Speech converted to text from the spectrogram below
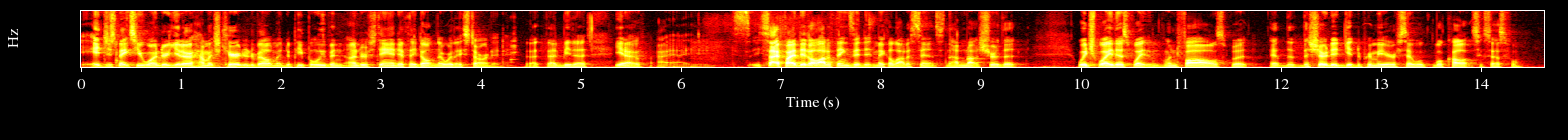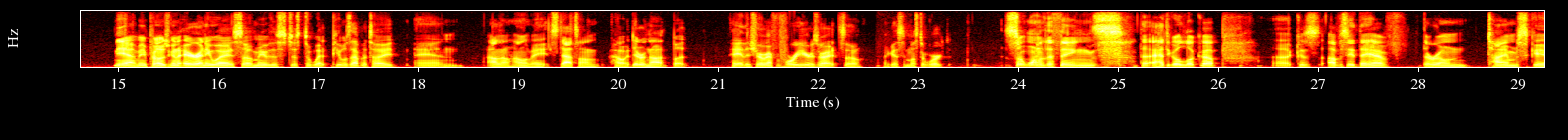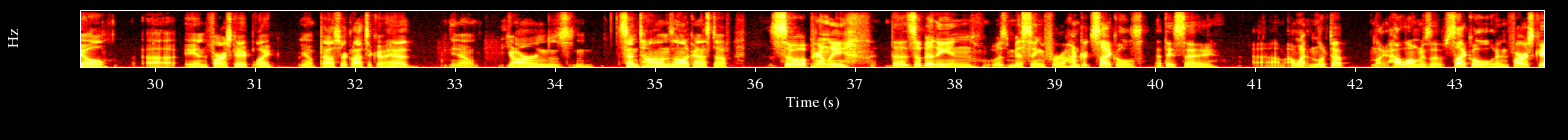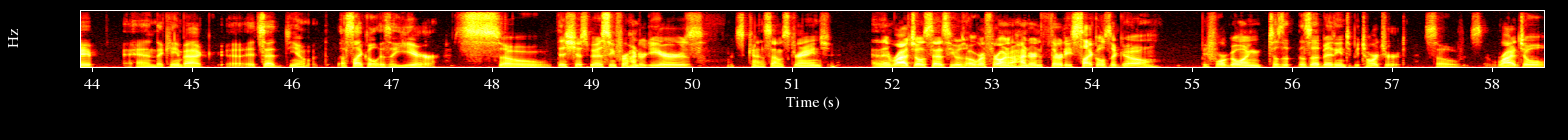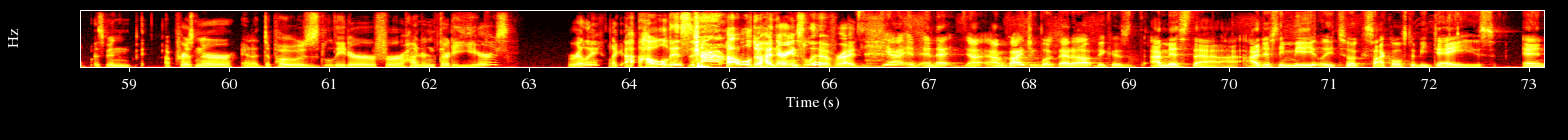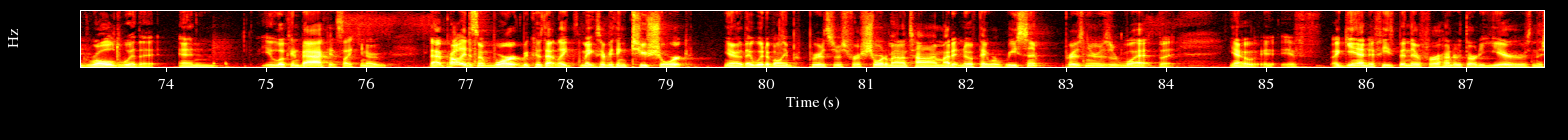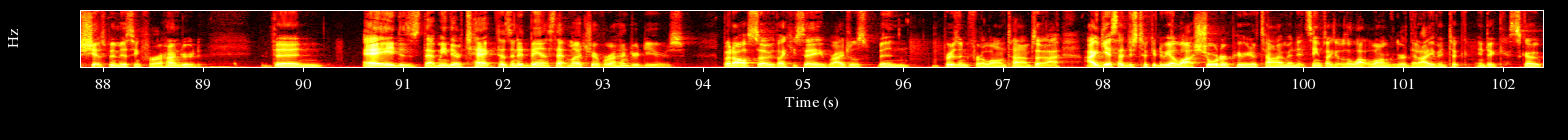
it just makes you wonder, you know, how much character development do people even understand if they don't know where they started? That, would be the, you know, I, sci-fi did a lot of things that didn't make a lot of sense, and I'm not sure that which way this way one falls, but the, the, show did get to premiere, so we'll, we'll call it successful. Yeah, I mean, probably was going to air anyway, so maybe this is just to whet people's appetite, and I don't know, I don't have any stats on how it did or not, but hey, the show ran for four years, right? So I guess it must have worked. So one of the things that I had to go look up, because uh, obviously they have their own time scale uh, in Farscape, like you know, Battlestar Galactica had you know yahrens and centons and all that kind of stuff. So apparently, the Zelbinion was missing for hundred cycles that they say. Um, I went and looked up like how long is a cycle in Farscape, and they came back. Uh, it said you know a cycle is a year. So this ship's been missing for 100 years, which kind of sounds strange. And then Rygel says he was overthrown 130 cycles ago before going to the Zelbinion to be tortured. So Rygel has been a prisoner and a deposed leader for 130 years? Really? Like, how old is how old do Hynerians live? Right? Yeah, and, and that I'm glad you looked that up because I missed that. I, I, just immediately took cycles to be days and rolled with it. And you're looking back, it's like you know that probably doesn't work because that like makes everything too short. You know, they would have only been prisoners for a short amount of time. I didn't know if they were recent prisoners or what, but you know, if again, if he's been there for 130 years and the ship's been missing for 100, then a does that mean their tech doesn't advance that much over 100 years? But also, like you say, Rygel's been in prison for a long time. So I, I guess I just took it to be a lot shorter period of time, and it seems like it was a lot longer than I even took into scope.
